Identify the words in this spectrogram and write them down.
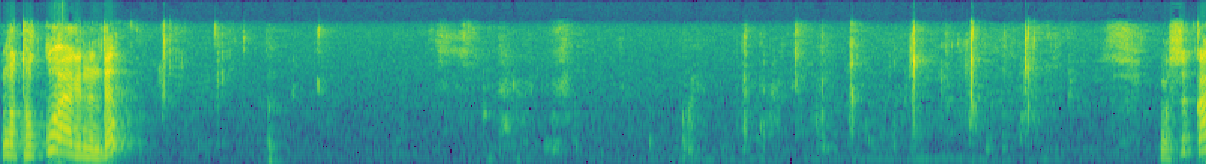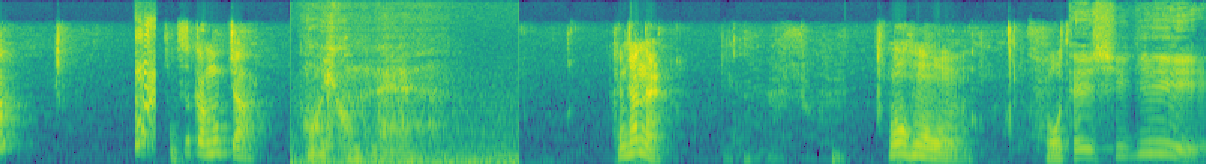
이거 더 구워야겠는데? 이거 쓸까? 쓸까 먹자. 어이가 없네 괜찮네. 오호. 오태식이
